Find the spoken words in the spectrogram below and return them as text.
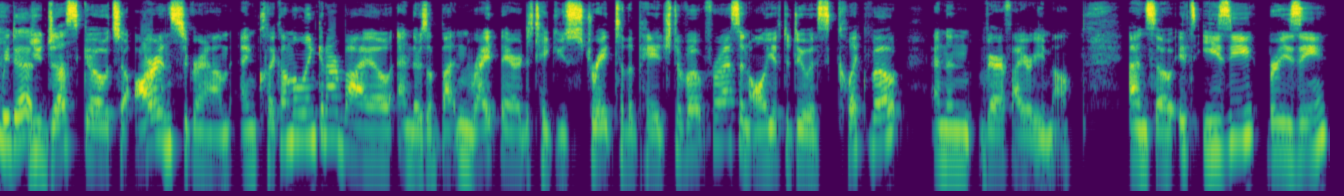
We did. You just go to our Instagram and click on the link in our bio, and there's a button right there to take you straight to the page to vote for us. And all you have to do is click vote and then verify your email. And so it's easy breezy.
